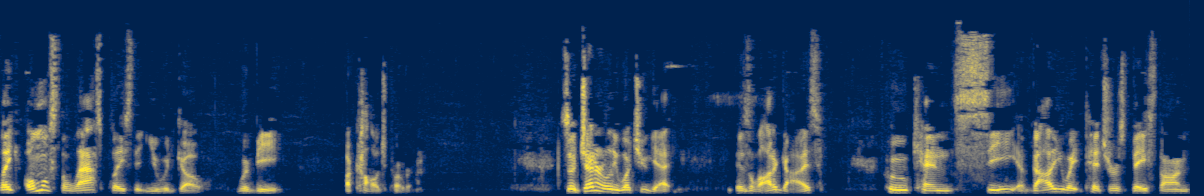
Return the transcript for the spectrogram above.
like almost the last place that you would go would be a college program. So generally what you get is a lot of guys who can see, evaluate pitchers based on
